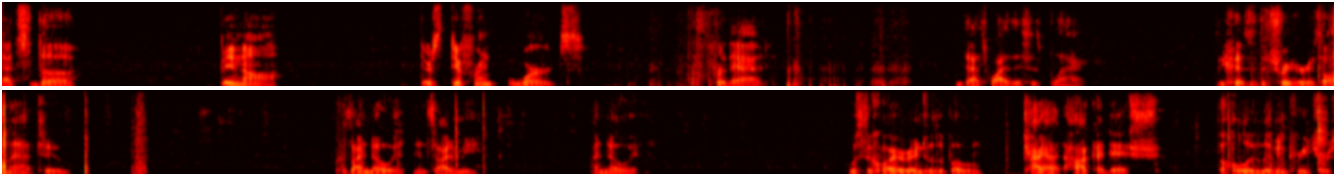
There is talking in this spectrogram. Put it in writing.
That's the Binah. There's different words for that. That's why this is black. Because the trigger is on that too. Because I know it inside of me. I know it. What's the choir of angels above them? Chayot HaKodesh, the holy living creatures.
